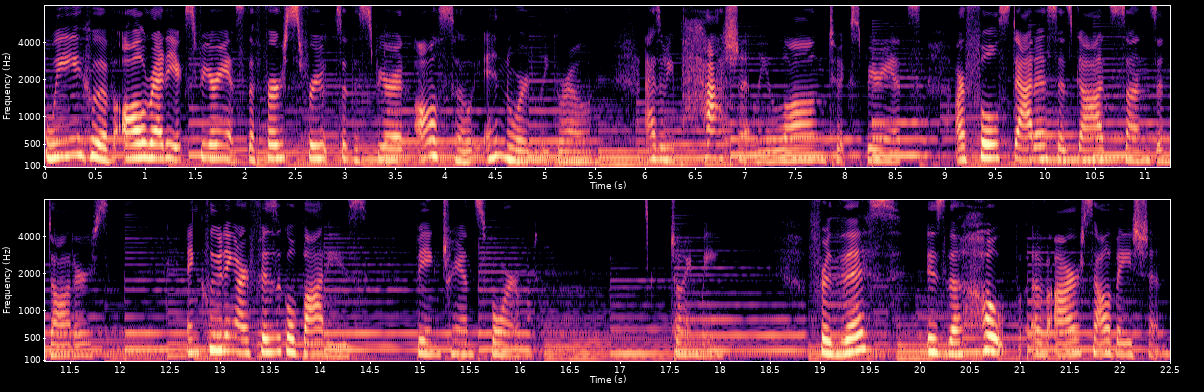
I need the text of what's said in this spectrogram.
We who have already experienced the first fruits of the Spirit also inwardly groan as we passionately long to experience our full status as God's sons and daughters, including our physical bodies being transformed. Join me. For this is the hope of our salvation.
